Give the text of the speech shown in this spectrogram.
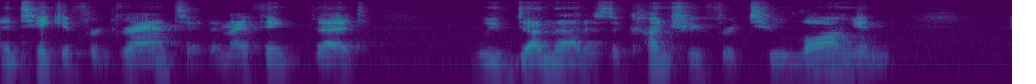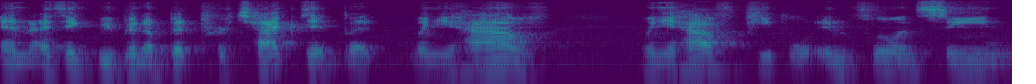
and take it for granted. And I think that we've done that as a country for too long. And and I think we've been a bit protected. But when you have when you have people influencing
